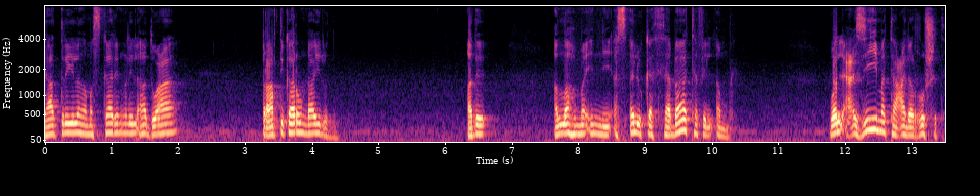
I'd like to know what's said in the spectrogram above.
രാത്രിയിലെ നമസ്കാരങ്ങളിൽ ആ ദ്വാ പ്രാർത്ഥിക്കാറുണ്ടായിരുന്നു. അത് അള്ളാഹുമ ഇന്നി അസ്അലുക സബാത ഫിൽ അംർ. വൽ അസീമത അല റുഷ്ദ്.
